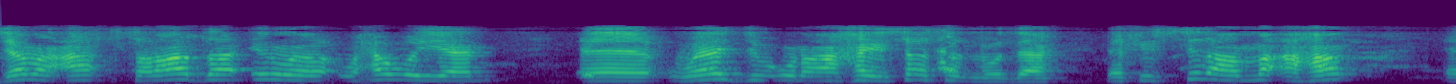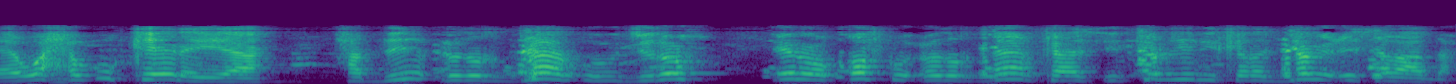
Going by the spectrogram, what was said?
جمع صلاة ان وحويا آه، واجب أن احي ساسد مودا لكن السلعة معها أها آه، وحو كينيا حدي عذر دار أو جرو ان قفك عذر دار كاسي تريدي كلا جمع صلاة.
